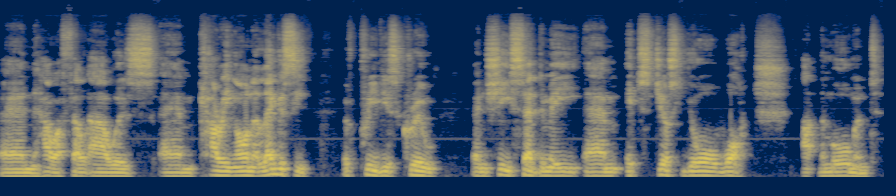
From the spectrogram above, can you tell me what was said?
and how I felt I was um, carrying on a legacy of previous crew, and she said to me, um, "It's just your watch at the moment."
